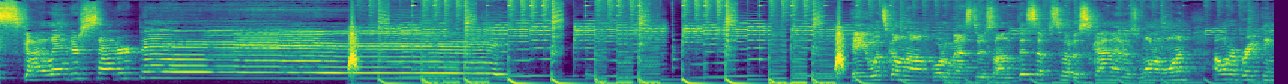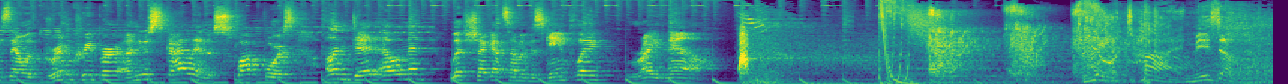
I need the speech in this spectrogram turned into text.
It's Skylander Saturday! Hey, what's going on, Portal Masters? On this episode of Skylanders 101, I want to break things down with Grim Creeper, a new Skylander Swap Force Undead element. Let's check out some of his gameplay right now. Your time is up.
